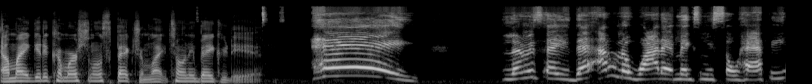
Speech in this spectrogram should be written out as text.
I might get a commercial on Spectrum like Tony Baker did. Hey, let me tell you that I don't know why that makes me so happy.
